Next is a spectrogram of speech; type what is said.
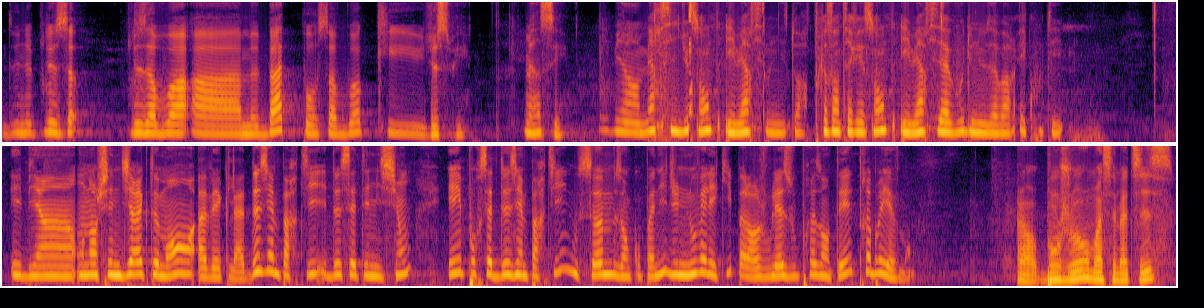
ne, plus avoir à me battre pour savoir qui je suis. Merci. Eh bien, merci du et merci pour une histoire très intéressante et merci à vous de nous avoir écoutés. Eh bien, on enchaîne directement avec la deuxième partie de cette émission. Et pour cette deuxième partie, nous sommes en compagnie d'une nouvelle équipe. Alors, je vous laisse vous présenter très brièvement. Alors, bonjour, moi c'est Mathis.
